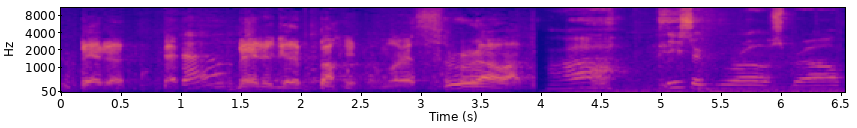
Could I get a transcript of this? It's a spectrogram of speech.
Better, better, better get a bucket. I'm gonna throw up. Ah, these are gross, bro.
